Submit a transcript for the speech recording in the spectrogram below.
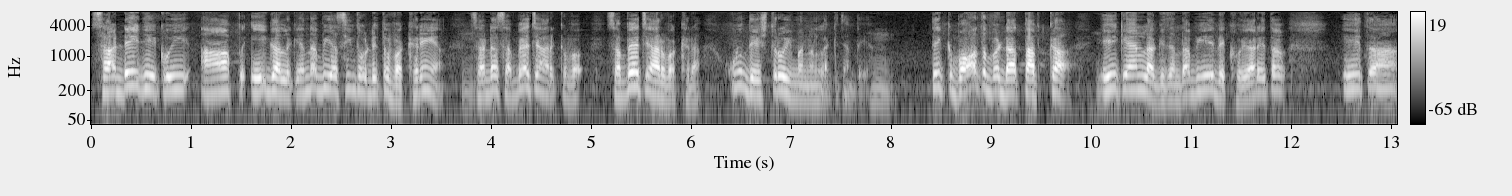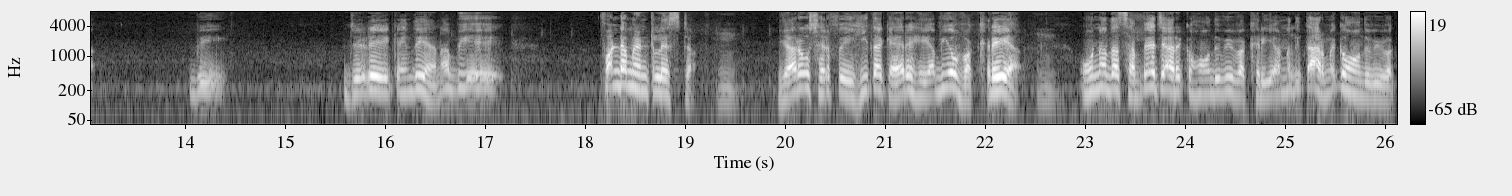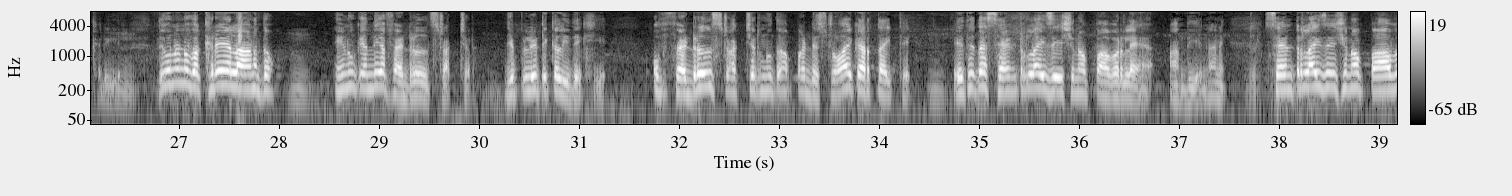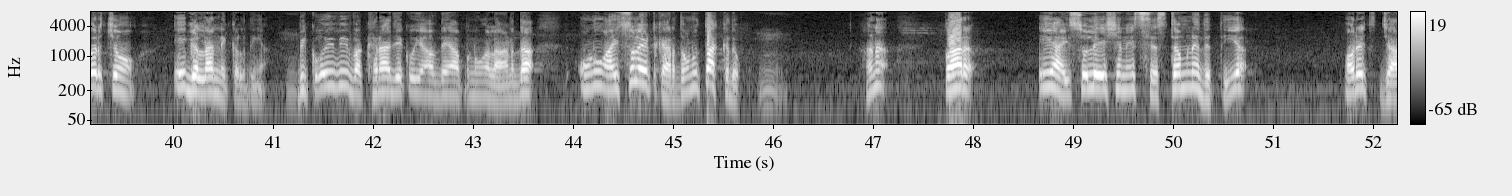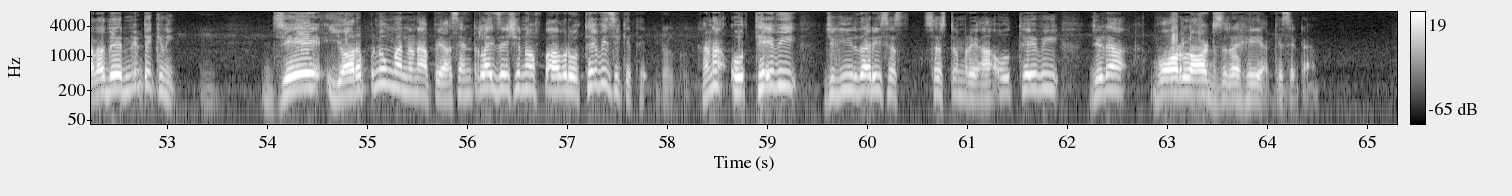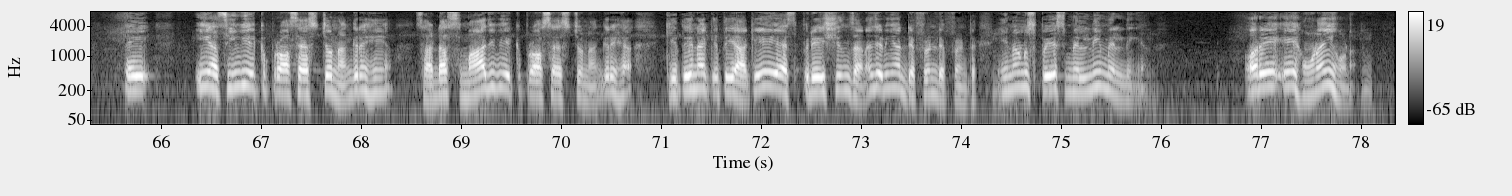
ਸਾਡੇ ਜੇ ਕੋਈ ਆਪ ਇਹ ਗੱਲ ਕਹਿੰਦਾ ਵੀ ਅਸੀਂ ਤੁਹਾਡੇ ਤੋਂ ਵੱਖਰੇ ਆ ਸਾਡਾ ਸੱਭਿਆਚਾਰਕ ਸੱਭਿਆਚਾਰ ਵੱਖਰਾ ਉਹਨੂੰ ਦੇਸ਼ ਧਰੋਹੀ ਮੰਨਣ ਲੱਗ ਜਾਂਦੇ ਆ। ਤੇ ਇੱਕ ਬਹੁਤ ਵੱਡਾ ਤਬਕਾ ਇਹ ਕਹਿਣ ਲੱਗ ਜਾਂਦਾ ਵੀ ਇਹ ਦੇਖੋ ਯਾਰ ਇਹ ਤਾਂ ਇਹ ਤਾਂ ਵੀ ਜਿਹੜੇ ਕਹਿੰਦੇ ਆ ਨਾ ਵੀ ਇਹ ਫੰਡਾਮੈਂਟਲਿਸਟ ਆ। ਯਾਰ ਉਹ ਸਿਰਫ ਇਹੀ ਤਾਂ ਕਹਿ ਰਹੇ ਆ ਵੀ ਉਹ ਵੱਖਰੇ ਆ। ਉਹਨਾਂ ਦਾ ਸੱਭਿਆਚਾਰਕ ਹੋਂਦ ਵੀ ਵੱਖਰੀ ਆ ਉਹਨਾਂ ਦੀ ਧਾਰਮਿਕ ਹੋਂਦ ਵੀ ਵੱਖਰੀ ਆ। ਤੇ ਉਹਨਾਂ ਨੂੰ ਵੱਖਰੇ ਐਲਾਨ ਤੋਂ ਇਹਨੂੰ ਕਹਿੰਦੇ ਆ ਫੈਡਰਲ ਸਟਰਕਚਰ। ਜੇ ਪੋਲੀਟੀਕਲੀ ਦੇਖੀਏ ਉਹ ਫੈਡਰਲ ਸਟਰਕਚਰ ਨੂੰ ਤਾਂ ਆਪਾਂ ਡਿਸਟਰੋਏ ਕਰਤਾ ਇੱਥੇ। ਇੱਥੇ ਤਾਂ ਸੈਂਟਰਲਾਈਜੇਸ਼ਨ ਆਫ ਪਾਵਰ ਲੈ ਆਂਦੀ ਇਹਨਾਂ ਨੇ। ਸੈਂਟਰਲਾਈਜੇਸ਼ਨ ਆਫ ਪਾਵਰ ਚੋਂ ਇਹ ਗੱਲਾਂ ਨਿਕਲਦੀਆਂ ਵੀ ਕੋਈ ਵੀ ਵੱਖਰਾ ਜੇ ਕੋਈ ਆਪਦੇ ਆਪ ਨੂੰ ਐਲਾਨਦਾ ਉਹਨੂੰ ਆਈਸੋਲੇਟ ਕਰ ਦੋ ਉਹਨੂੰ ਧੱਕ ਦਿਓ। ਹਨਾ? ਪਰ ਇਹ ਆਈਸੋਲੇਸ਼ਨ ਇਸ ਸਿਸਟਮ ਨੇ ਦਿੱਤੀ ਆ। ਔਰ ਇਹ ਜ਼ਿਆਦਾ ਦੇਰ ਨਹੀਂ ਟਿਕਣੀ। ਜੇ ਯੂਰਪ ਨੂੰ ਮੰਨਣਾ ਪਿਆ ਸੈਂਟਰਲਾਈਜੇਸ਼ਨ ਆਫ ਪਾਵਰ ਉੱਥੇ ਵੀ ਸੀ ਕਿੱਥੇ? ਹਨਾ? ਉੱਥੇ ਵੀ ਜ਼ਗੀਰਦਾਰੀ ਸਿਸਟਮ ਰਿਹਾ ਉੱਥੇ ਵੀ ਜਿਹੜਾ ਵਾਰਲਾਰਡਸ ਰਹੇ ਆ ਕਿਸੇ ਟਾਈਮ ਤੇ ਇਹ ਅਸੀਂ ਵੀ ਇੱਕ ਪ੍ਰੋਸੈਸ ਚੋਂ ਲੰਘ ਰਹੇ ਹਾਂ। ਸਾਡਾ ਸਮਾਜ ਵੀ ਇੱਕ ਪ੍ਰੋਸੈਸ ਚੋਂ ਲੰਘ ਰਿਹਾ। ਕਿਤੇ ਨਾ ਕਿਤੇ ਆ ਕੇ ਐਸਪੀਰੇਸ਼ਨਸ ਆ ਨਾ ਜਿਹੜੀਆਂ ਡਿਫਰੈਂਟ ਡਿਫਰੈਂਟ ਇਹਨਾਂ ਨੂੰ ਸਪੇਸ ਮਿਲਣੀ ਮਿਲਣੀ ਆ। ਔਰ ਇਹ ਇਹ ਹੋਣਾ ਹੀ ਹੋਣਾ।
